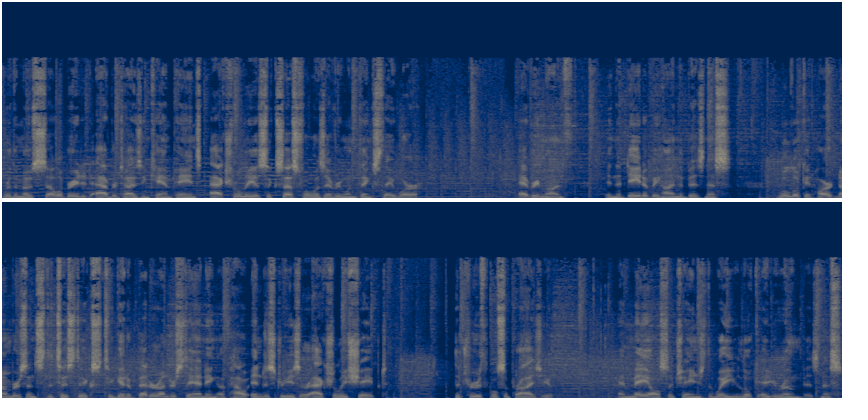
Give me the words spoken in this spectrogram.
Were the most celebrated advertising campaigns actually as successful as everyone thinks they were? Every month, in the data behind the business, we'll look at hard numbers and statistics to get a better understanding of how industries are actually shaped. The truth will surprise you and may also change the way you look at your own business.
